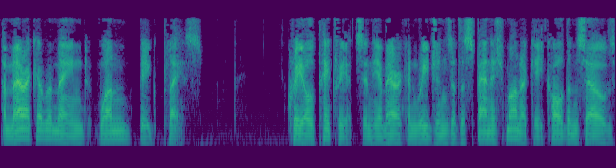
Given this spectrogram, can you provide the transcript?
America remained one big place. Creole patriots in the American regions of the Spanish monarchy called themselves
